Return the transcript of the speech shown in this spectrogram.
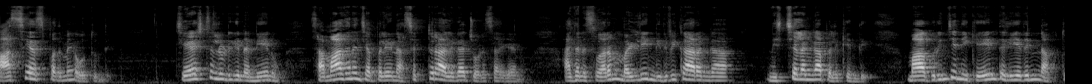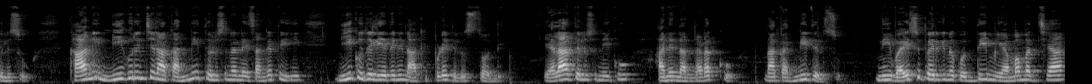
హాస్యాస్పదమే అవుతుంది. చేష్టలుడిగిన నేను సమాధానం చెప్పలేని అసక్తురాలిగా చూడసాగాను. అతని స్వరం మళ్ళీ నిర్వికారంగా నిశ్చలంగా పలికింది. మా గురించి నీకేం తెలియదని నాకు తెలుసు. కానీ నీ గురించి నాకు అన్నీ తెలుసుననే సంగతి నీకు తెలియదని నాకు ఇప్పుడే తెలుస్తోంది. ఎలా తెలుసు నీకు? అని నన్ను అడక్కు నాకు అన్నీ తెలుసు. నీ వయసు పెరిగిన కొద్దీ మీ అమ్మ మధ్య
